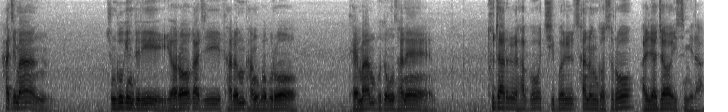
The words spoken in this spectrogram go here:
하지만 중국인들이 여러 가지 다른 방법으로 대만 부동산에 투자를 하고 집을 사는 것으로 알려져 있습니다.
